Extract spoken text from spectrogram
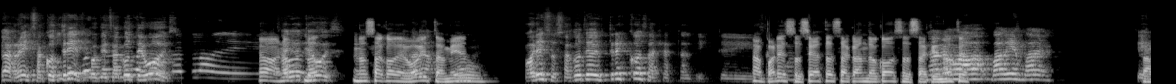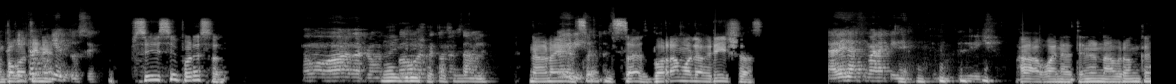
No, sacó tres, porque sacó The Voice. de- No, no, Sacó The no, Voice. no sacó The Bueno, también. Uh, Por eso, sacó Voice, tres cosas ya está. Este, Ah, por eso, o sea, está sacando cosas, o sea que No, no no, te. va, va bien, va bien. Tampoco está, tiene-. Sí, sí, por eso. Vamos, vamos, a- No hay vamos a grillo reconocerle. No, no No hay hay, grillos. se- se- borramos los grillos. La vez la semana que viene. grillo. Ah, bueno, tener una bronca.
